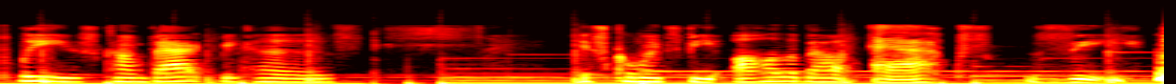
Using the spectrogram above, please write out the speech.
please come back because it's going to be all about Ask Z.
